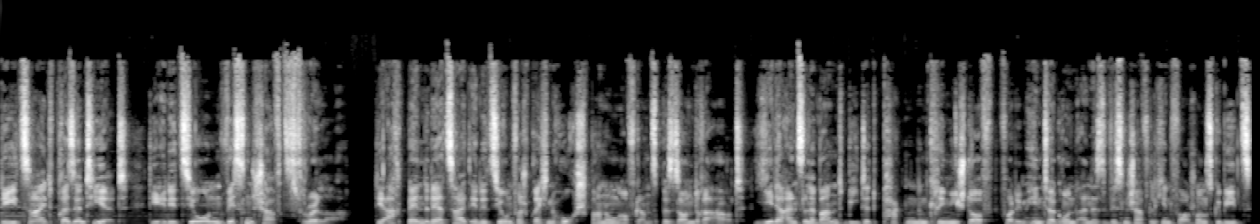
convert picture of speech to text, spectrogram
Die Zeit präsentiert die Edition Wissenschaftsthriller. Die acht Bände der Zeitedition versprechen Hochspannung auf ganz besondere Art. Jeder einzelne Band bietet packenden Krimistoff vor dem Hintergrund eines wissenschaftlichen Forschungsgebiets,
